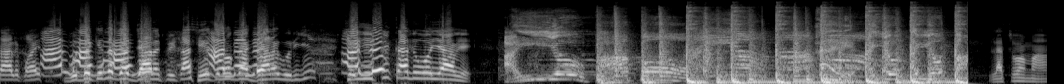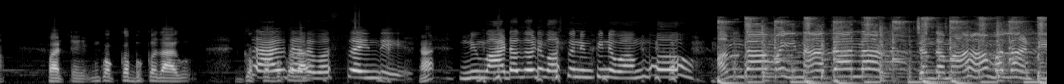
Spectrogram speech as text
కాలిపాయి గుడ్డ కింద గజ్జాల పీట చేతిలో అద్దొద్దు. గజ్జాల గురిగి చెయ్యి కళ్ళు పోయావే. అయ్యో పాపం. లక్ష్మమ్మ పట్టే ఇంకొక బుక్క తాగు ఇంకొక బుక్క తాగు. ఆ? నీ మాటలతోటి మస్తు నింపినవు అమ్మో. అందమైన దాన చందమామ లాంటి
